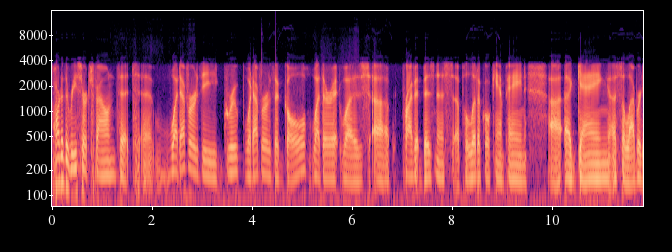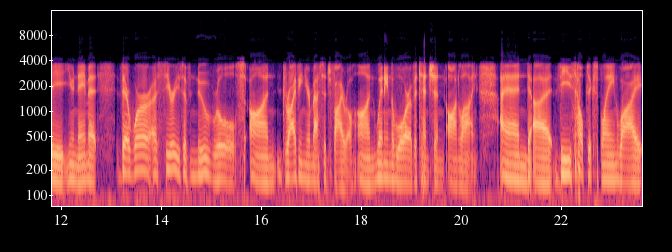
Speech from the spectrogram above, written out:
Part of the research found that uh, whatever the group, whatever the goal, whether it was a private business, a political campaign, uh, a gang, a celebrity, you name it, there were a series of new rules on driving your message viral, on winning the war of attention online. And uh, these helped explain why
